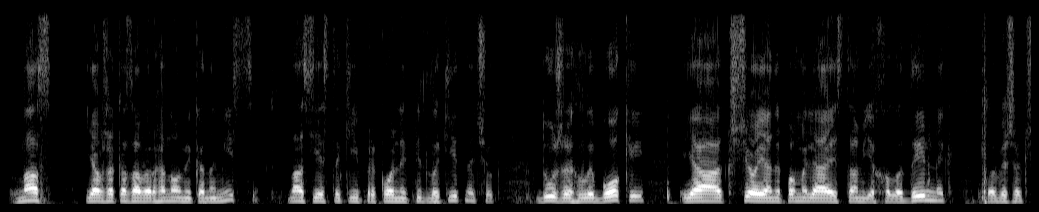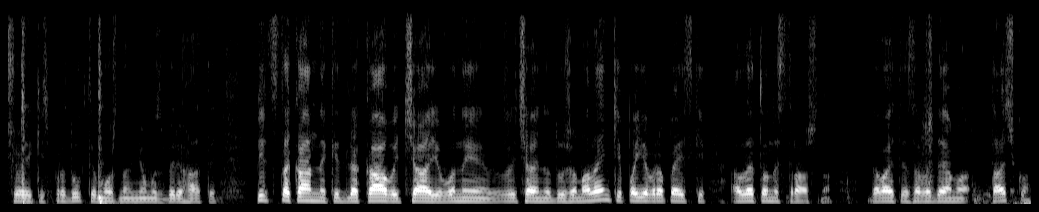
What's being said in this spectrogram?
В нас, я вже казав, ергономіка на місці. У нас є такий прикольний підлокітничок, дуже глибокий. Якщо я не помиляюсь, там є холодильник. Тобі ж, якщо якісь продукти можна в ньому зберігати. Підстаканники для кави, чаю, вони, звичайно, дуже маленькі по-європейськи, але то не страшно. Давайте заведемо тачку.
